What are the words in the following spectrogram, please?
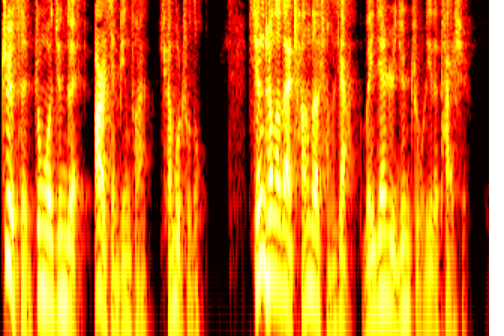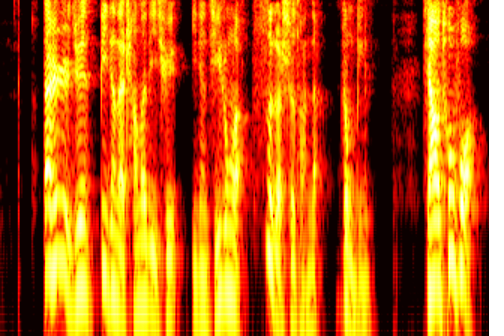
至此中国军队二线兵团全部出动，形成了在常德城下围歼日军主力的态势。但是日军毕竟在常德地区已经集中了四个师团的重兵。想要突破，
